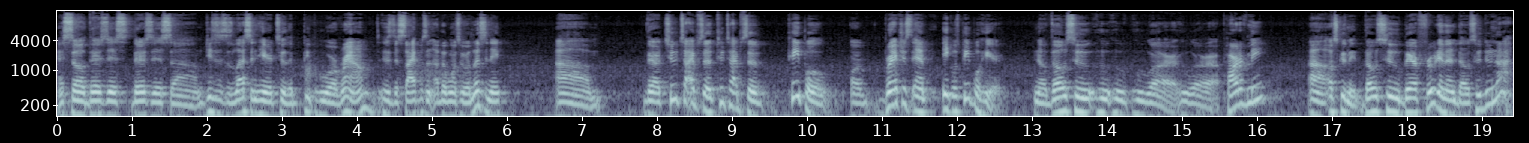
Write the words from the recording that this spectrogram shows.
And so there's this there's this um, Jesus' lesson here to the people who are around, his disciples and other ones who are listening. Um, there are two types of two types of people or branches and equals people here. You know, those who who who, who are who are a part of me. Uh, oh, excuse me, those who bear fruit and then those who do not.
